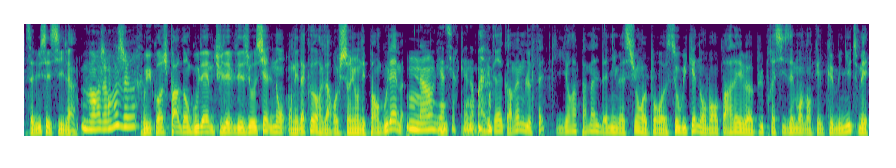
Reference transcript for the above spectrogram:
Salut Cécile. Bonjour, bonjour. Oui, quand je parle d'Angoulême, Angoulême, tu lèves les yeux au ciel. Non, on est d'accord, La Roche-sur-Yon n'est pas Angoulême. Non, bien sûr que non. Malgré quand même le fait qu'il y aura pas mal d'animations euh, pour euh, ce week-end. On va en parler euh, plus précisément dans quelques minutes. Mais,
